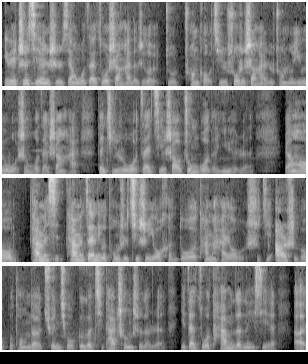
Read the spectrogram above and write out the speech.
因为之前是像我在做上海的这个就窗口，其实说是上海这个窗口，因为我生活在上海，但其实我在介绍中国的音乐人。然后他们现他们在那个同时，其实有很多，他们还有十几二十个不同的全球各个其他城市的人也在做他们的那些呃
